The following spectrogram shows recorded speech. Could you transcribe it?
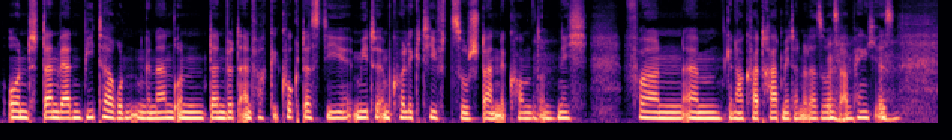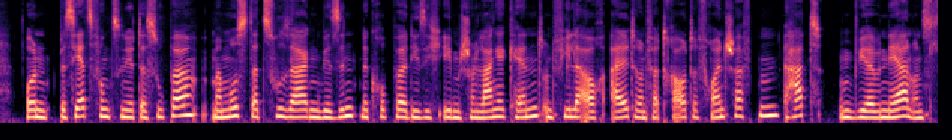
und dann werden Bieterrunden genannt und dann wird einfach geguckt, dass die Miete im Kollektiv zustande kommt und nicht von ähm, genau Quadratmetern oder sowas abhängig ist. Und bis jetzt funktioniert das super. Man muss dazu sagen, wir sind eine Gruppe, die sich eben schon lange kennt und viele auch alte und vertraute Freundschaften hat. Und wir nähern uns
